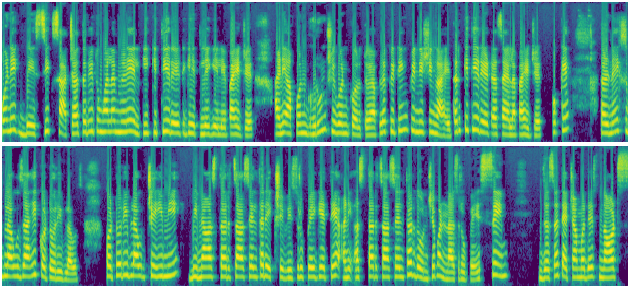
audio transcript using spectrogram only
पण एक बेसिक साचा तरी तुम्हाला मिळेल की किती रेट घेतले गेले पाहिजेत. आणि आपण घरून शिवण करतोय आपलं फिटिंग फिनिशिंग आहे तर किती रेट असायला पाहिजेत ओके? तर नेक्स्ट ब्लाऊज आहे कटोरी ब्लाऊज कटोरी ब्लाऊजचेही मी बिना अस्तरचा असेल तर एकशे वीस रुपये घेते आणि अस्तरचा असेल तर दोनशे पन्नास रुपये सेम जसं त्याच्यामध्येच नॉट्स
